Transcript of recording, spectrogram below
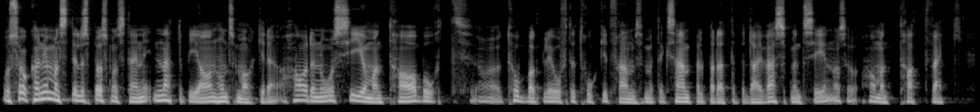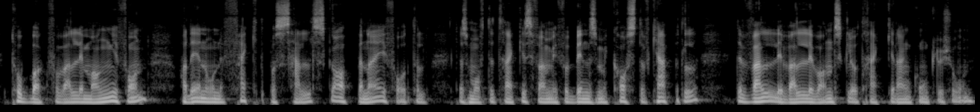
Og så kan jo man stille spørsmålstegn nettopp i annenhåndsmarkedet. Har det noe å si om man tar bort Tobakk blir ofte trukket frem som et eksempel på dette på divestment-siden. Altså har man tatt vekk tobakk for veldig mange fond? Har det noen effekt på selskapene i forhold til det som ofte trekkes frem i forbindelse med cost of capital? Det er veldig, veldig vanskelig å trekke den konklusjonen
